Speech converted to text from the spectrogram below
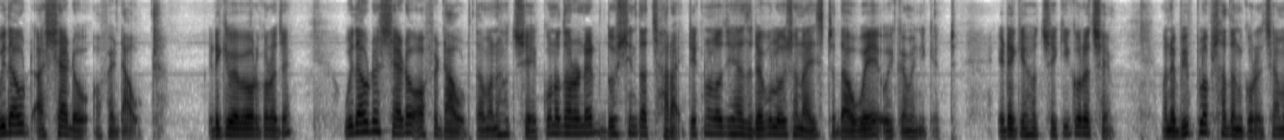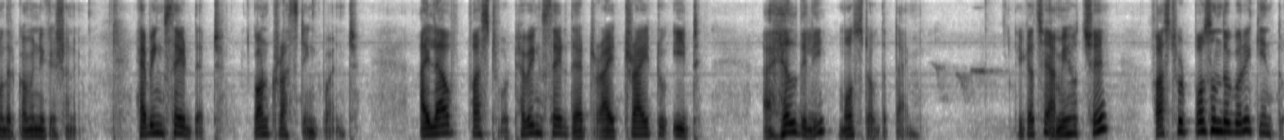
without a shadow of a doubt এটা কীভাবে ব্যবহার করা যায়? Without a shadow of a doubt তার মানে হচ্ছে কোনো ধরনের দুশ্চিন্তা ছাড়াই। Technology has revolutionized the way we communicate এটাকে হচ্ছে কি করেছে? মানে বিপ্লব সাধন করেছে আমাদের কমিউনিকেশনে having said that contrasting point I love fast food having said that I try to eat healthily most of the time ঠিক আছে? আমি হচ্ছে ফাস্ট ফুড পছন্দ করি কিন্তু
